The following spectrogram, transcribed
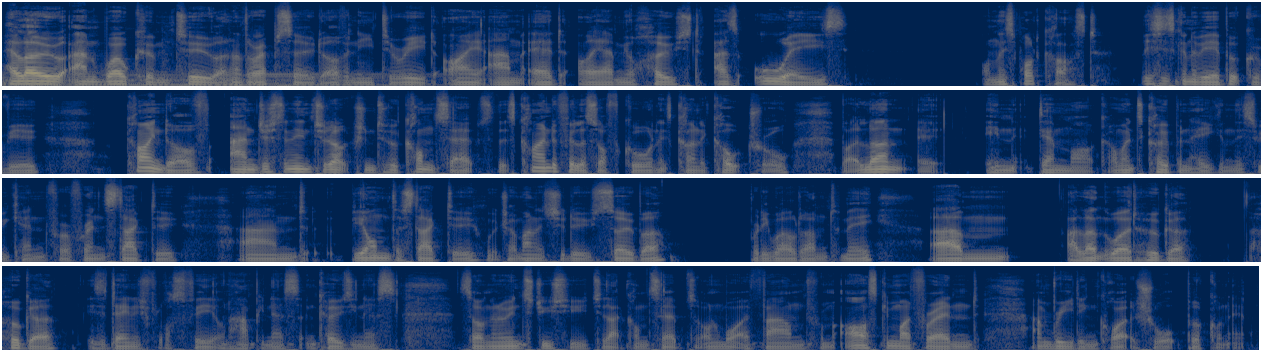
Hello and welcome to another episode of A Need to Read. I am Ed, I am your host, as always, on this podcast. This is going to be a book review, kind of, and just an introduction to a concept that's kind of philosophical and it's kind of cultural, but I learned it in Denmark. I went to Copenhagen this weekend for a friend's stag do, and beyond the stag do, which I managed to do sober, pretty well done to me, um, I learnt the word hygge. Hygge is a Danish philosophy on happiness and coziness. So I'm going to introduce you to that concept on what I found from asking my friend and reading quite a short book on it.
